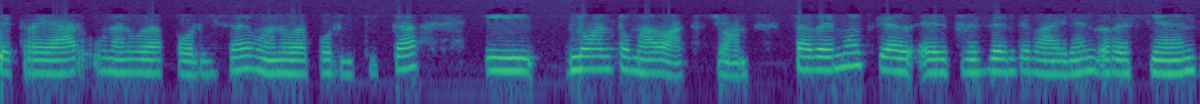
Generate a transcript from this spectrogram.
de crear una nueva póliza, una nueva política y no han tomado acción. Sabemos que el, presidente Biden recién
